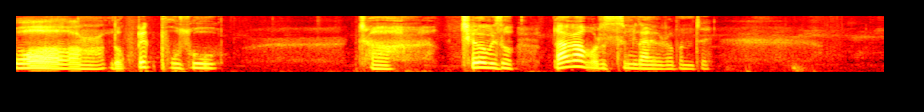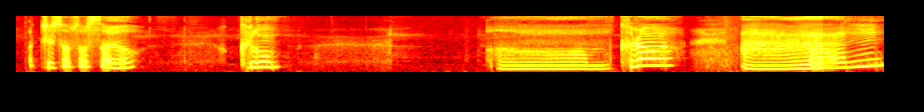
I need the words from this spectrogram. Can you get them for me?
와, 넉백 보소. 자, 체험에서 나가버렸습니다, 여러분들. 어쩔 수 없었어요. 그럼, 음, 그럼, 아, 안,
